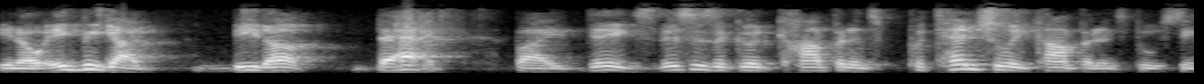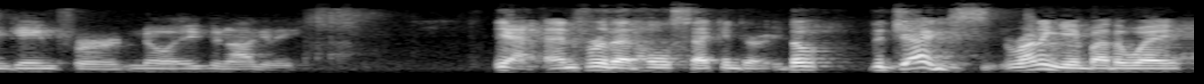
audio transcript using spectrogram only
You know, Igby got beat up bad by Diggs. This is a good confidence, potentially confidence boosting game for Noah Igbinoghene. yeah, and for that whole secondary, the the Jags running game, by the way,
